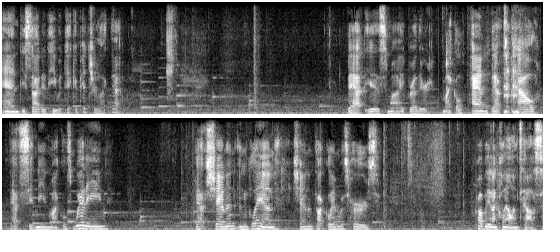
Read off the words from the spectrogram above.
and decided he would take a picture like that. That is my brother Michael, and that's Pal. That's Sydney and Michael's wedding. That's Shannon and Glenn. Shannon thought Glenn was hers. Probably at Uncle Alan's house.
